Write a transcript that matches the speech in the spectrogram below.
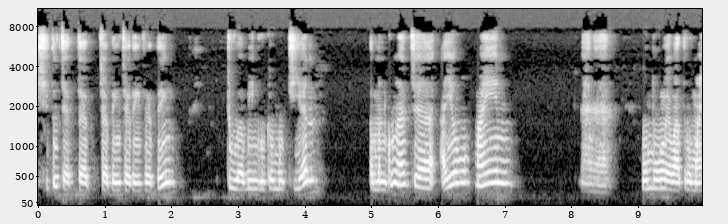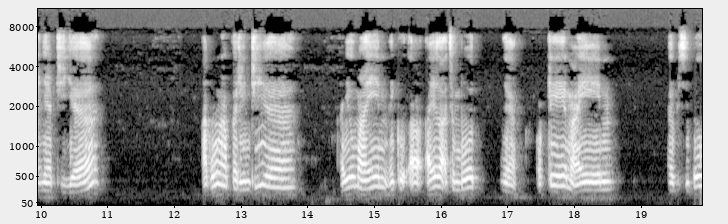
di situ chat chat chatting chatting chatting. Dua minggu kemudian temenku ngajak ayo main. Nah mumpung lewat rumahnya dia aku ngabarin dia ayo main ikut uh, ayo tak jemput. Ya oke main. Habis itu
